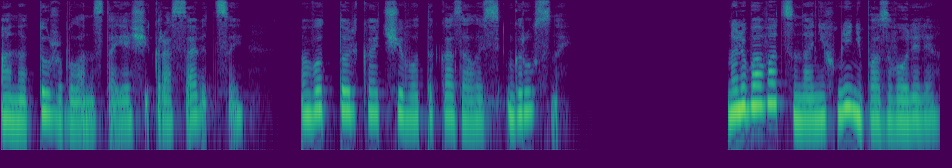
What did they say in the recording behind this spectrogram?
Она тоже была настоящей красавицей, вот только от чего-то казалась грустной. Но любоваться на них мне не позволили.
